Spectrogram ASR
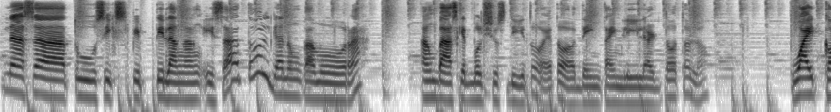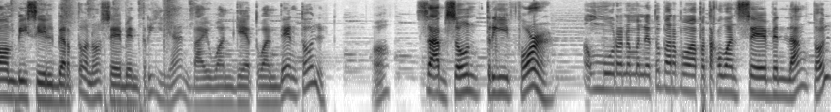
nasa 2,650 lang ang isa, tol. Ganong kamura. Ang basketball shoes dito, ito, Dame Time Lillard to, tol, oh. White combi silver to, no? 7.3. Yan. Buy one, get one din, tol. Oh. Subzone 3.4. Ang mura naman nito para pumapatak 1.7 lang, tol.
